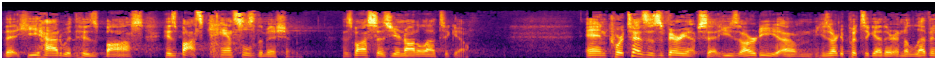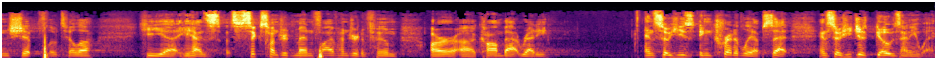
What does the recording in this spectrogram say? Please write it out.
that he had with his boss, his boss cancels the mission. His boss says, you're not allowed to go. And Cortez is very upset. He's already, um, he's already put together an 11 ship flotilla. He, uh, he has 600 men, 500 of whom are uh, combat ready. And so he's incredibly upset. And so he just goes anyway.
